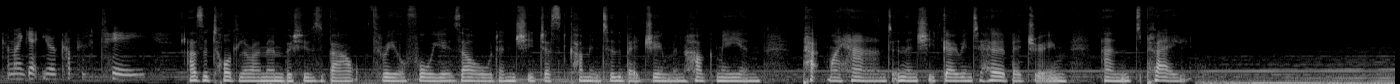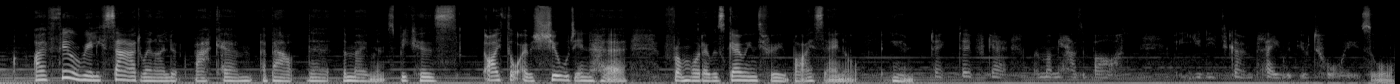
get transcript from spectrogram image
can I get you a cup of tea?" As a toddler, I remember she was about three or four years old, and she'd just come into the bedroom and hug me and pat my hand, and then she'd go into her bedroom and play. I feel really sad when I look back um, about the, the moments because I thought I was shielding her from what I was going through by saying, "Oh, you know, don't don't forget when Mummy has a bath, you need to go and play with your toys or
